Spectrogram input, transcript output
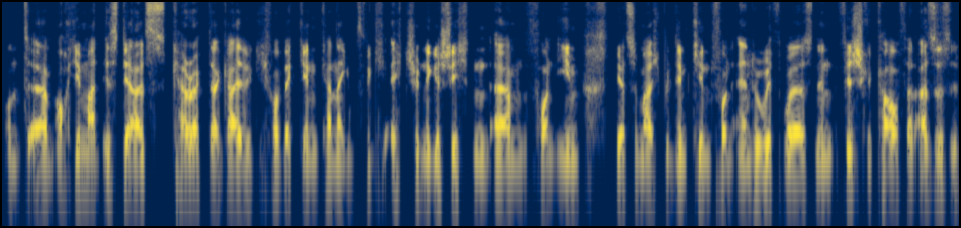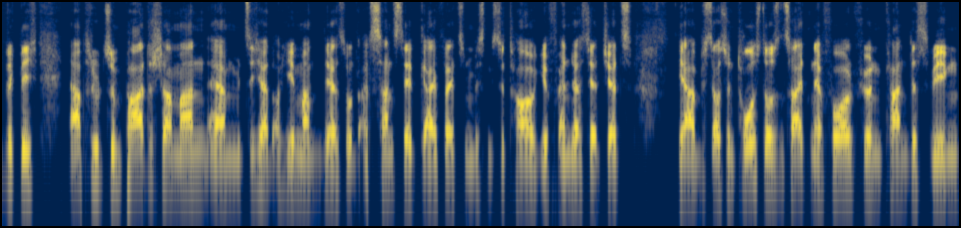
und ähm, auch jemand ist, der als Character Guy wirklich vorweggehen kann. Da gibt es wirklich echt schöne Geschichten ähm, von ihm, wie er zum Beispiel dem Kind von Andrew Withworth einen Fisch gekauft hat. Also es ist wirklich ein absolut sympathischer Mann, ähm, mit Sicherheit auch jemand, der so als Sunset Guy vielleicht so ein bisschen diese traurige Franchise der Jets ja, bis aus den trostlosen Zeiten hervorführen kann. Deswegen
